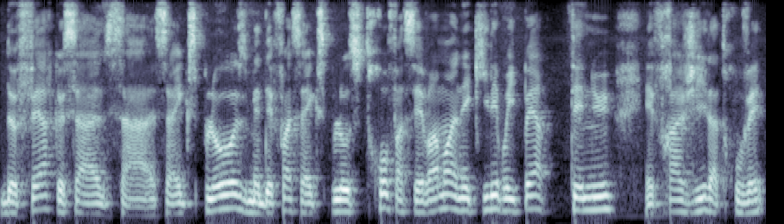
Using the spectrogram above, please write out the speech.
de faire que ça, ça, ça explose, mais des fois ça explose trop. Enfin, c'est vraiment un équilibre hyper ténu et fragile à trouver.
